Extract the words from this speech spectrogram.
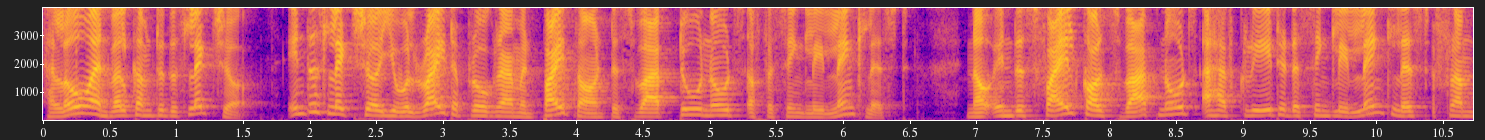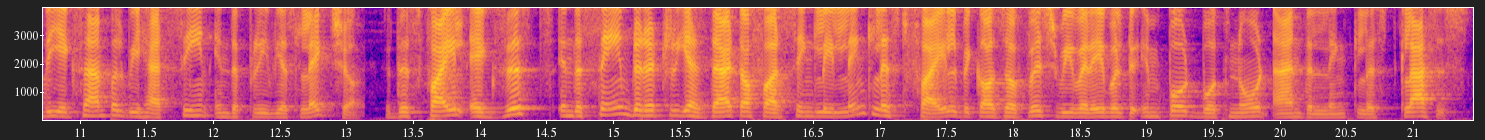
Hello and welcome to this lecture. In this lecture, you will write a program in Python to swap two nodes of a singly linked list. Now in this file called swap nodes, I have created a singly linked list from the example we had seen in the previous lecture. This file exists in the same directory as that of our singly linked list file because of which we were able to import both node and the linked list classes.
